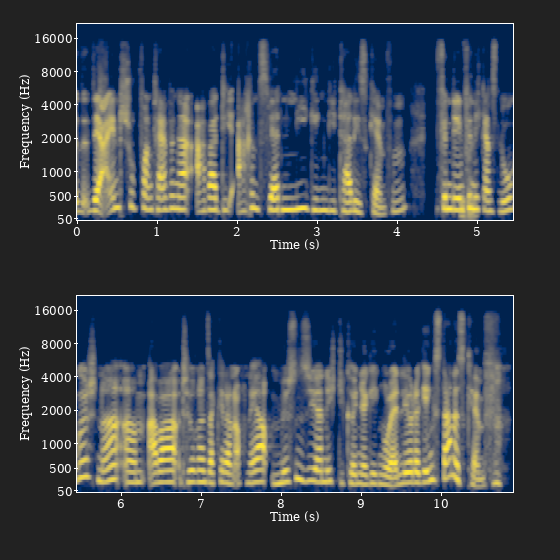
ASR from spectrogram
äh, der Einschub von Kleinfinger, aber die Arryns werden nie gegen die Tullys kämpfen. Find den finde ich ganz logisch, ne? Ähm, aber Tyrion sagt ja dann auch, naja, müssen sie ja nicht, die können ja gegen Renly oder gegen Stannis kämpfen.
